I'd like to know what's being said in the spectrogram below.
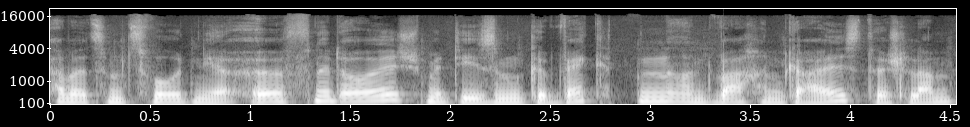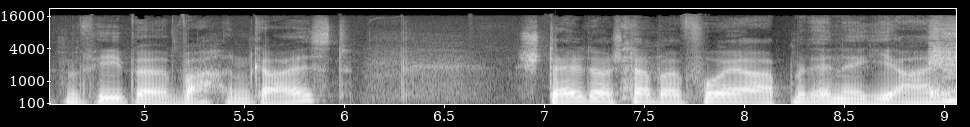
aber zum Zweiten, ihr öffnet euch mit diesem geweckten und wachen Geist, durch Lampenfieber wachen Geist. Stellt euch dabei vorher ab mit Energie ein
